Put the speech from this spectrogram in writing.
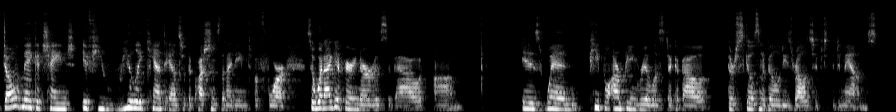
don't make a change if you really can't answer the questions that I named before. So, what I get very nervous about um, is when people aren't being realistic about their skills and abilities relative to the demands.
